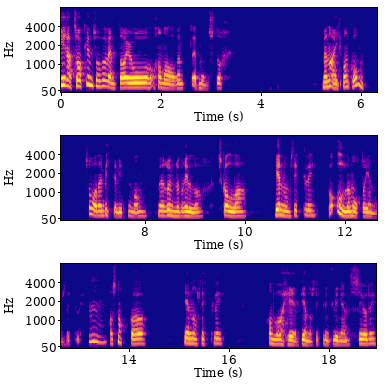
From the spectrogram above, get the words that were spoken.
I rettssaken så forventa jo Hanne Arendt et monster. Men når Eichmann kom, så var det en bitte liten mann med runde briller, skalla, gjennomsnittlig. På alle måter gjennomsnittlig. Mm. Han snakka gjennomsnittlig. Han var helt gjennomsnittlig intelligens, sier de.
